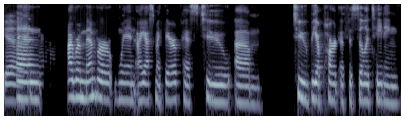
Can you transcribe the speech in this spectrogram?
Yeah. And I remember when I asked my therapist to um, to be a part of facilitating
